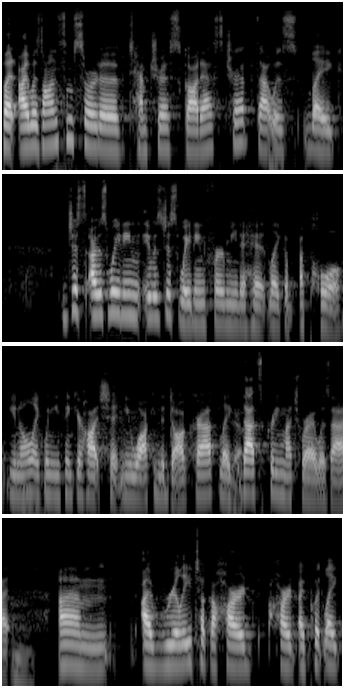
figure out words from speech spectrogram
but I was on some sort of temptress goddess trip that was like just I was waiting it was just waiting for me to hit like a, a pole, you know, like when you think you're hot shit and you walk into dog crap, like Yeah. that's pretty much where I was at. Um I really took a hard hard I put like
